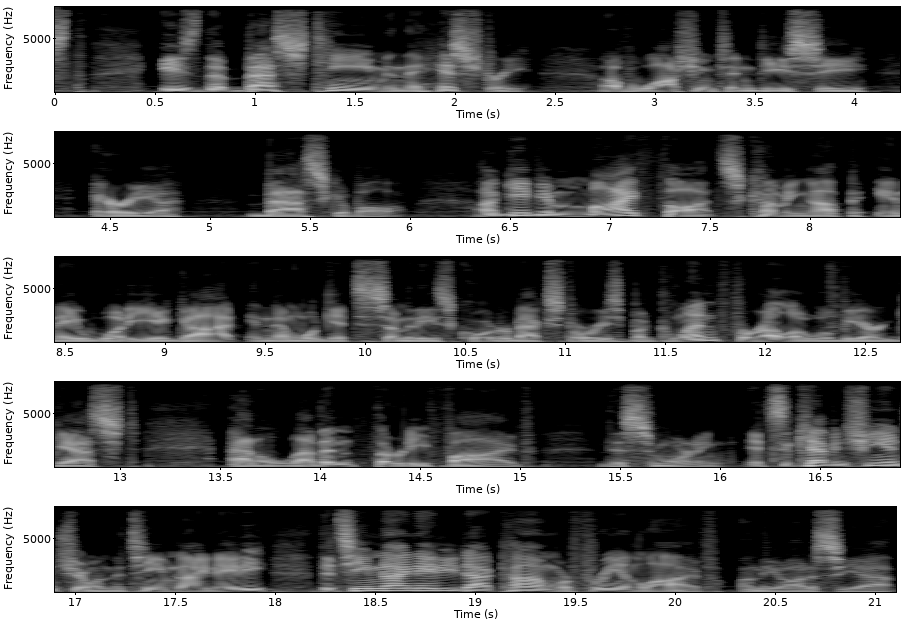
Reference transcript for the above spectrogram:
is the best team in the history of Washington, D.C. area basketball. I'll give you my thoughts coming up in a What Do You Got, and then we'll get to some of these quarterback stories. But Glenn Farello will be our guest at 1135 this morning. It's the Kevin Sheehan Show on the Team 980. The Team980.com. We're free and live on the Odyssey app.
